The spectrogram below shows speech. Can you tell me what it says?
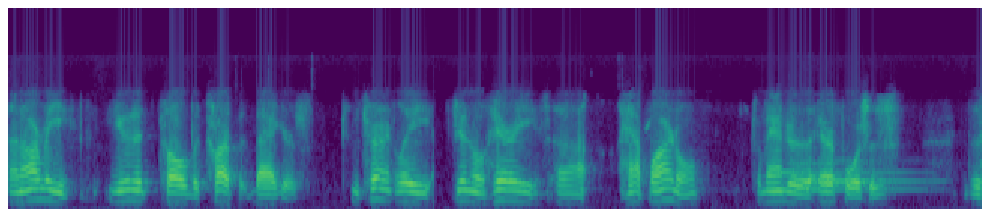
an Army unit called the Carpetbaggers. Concurrently, General Harry uh, Hap Arnold, commander of the Air Forces, the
